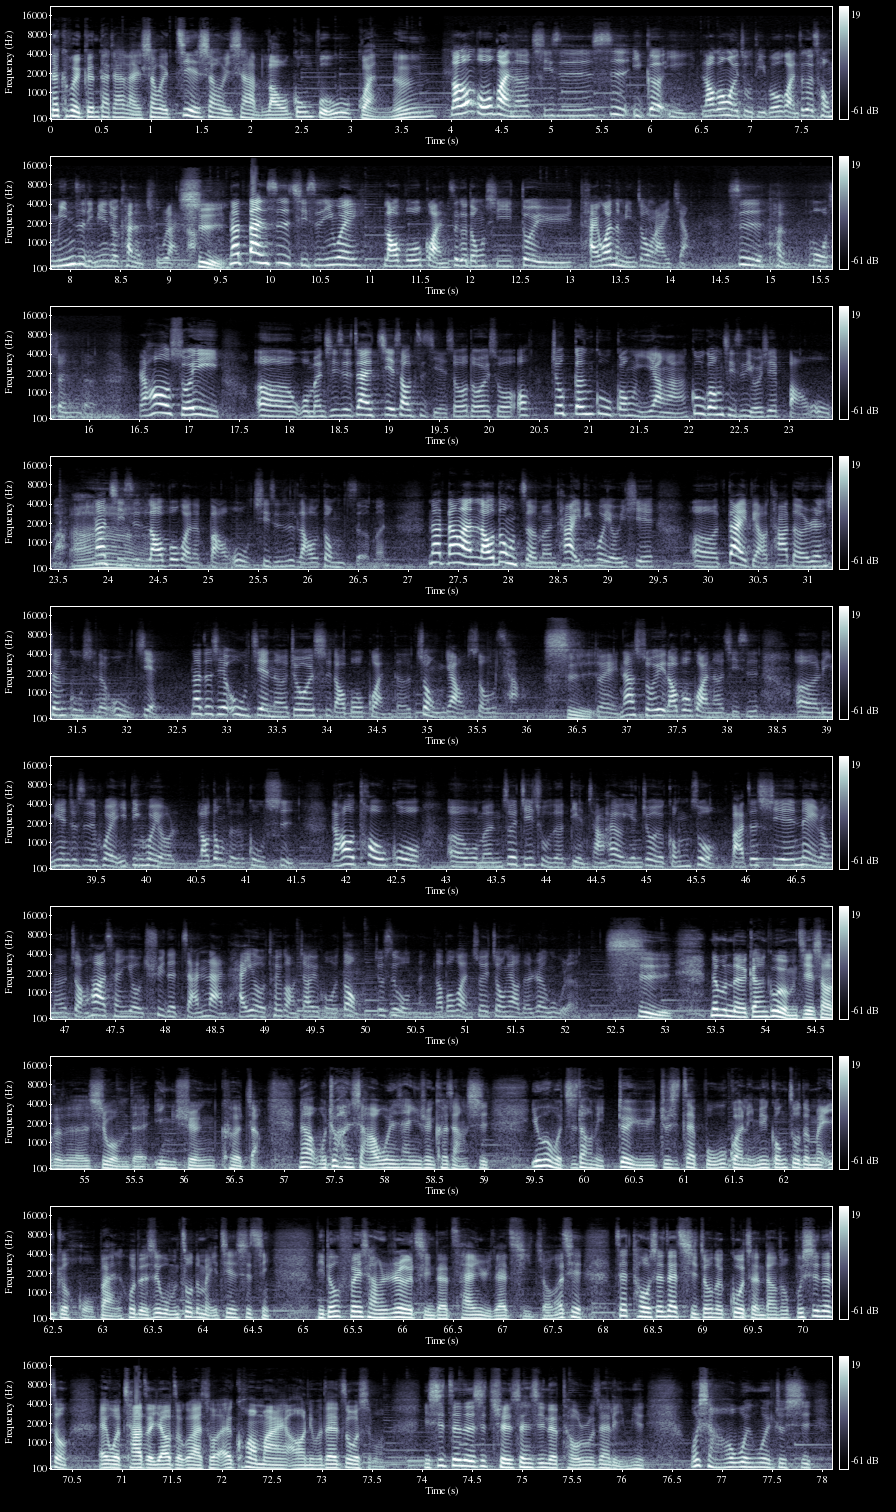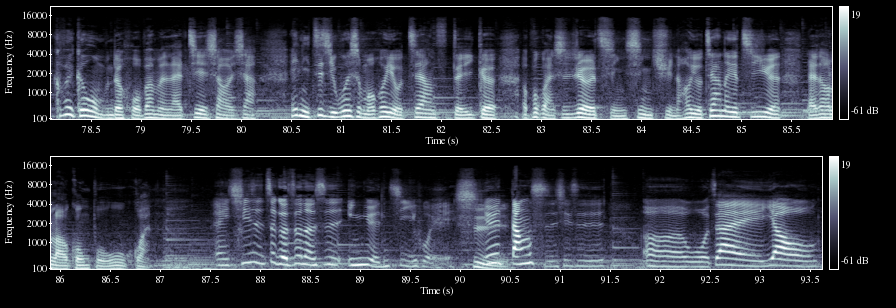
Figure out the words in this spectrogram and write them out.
那可不可以跟大家来稍微介绍一下劳工博物馆呢？劳工博物馆呢，其实是一个以劳工为主题博物馆，这个从名字里面就看得出来了。是。那但是其实因为劳博馆这个东西对于台湾的民众来讲是很陌生的，然后所以呃，我们其实在介绍自己的时候都会说，哦，就跟故宫一样啊，故宫其实有一些宝物嘛。啊。那其实劳博馆的宝物其实是劳动者们。那当然，劳动者们他一定会有一些。呃，代表他的人生故事的物件，那这些物件呢，就会是劳博馆的重要收藏。是，对。那所以劳博馆呢，其实呃，里面就是会一定会有劳动者的故事，然后透过呃我们最基础的典藏还有研究的工作，把这些内容呢转化成有趣的展览，还有推广教育活动，就是我们劳博馆最重要的任务了。是，那么呢，刚刚为我们介绍的呢是我们的应轩科长。那我就很想要问一下应轩科长是，因为我知道你对于就是在博物馆里面工作的每一个伙伴，或者是我们做的每一件事情，你都非常热情的参与在其中，而且在投身在其中的过程当中，不是那种哎我叉着腰走过来说哎矿麦哦你们在做什么？你是真的是全身心的投入在里面。我想要问问，就是可不可以跟我们的伙伴们来介绍一下，哎你自己为什么会有这样子的？一个呃，不管是热情、兴趣，然后有这样的一个机缘来到劳工博物馆呢？哎、欸，其实这个真的是因缘际会，是因为当时其实呃，我在要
